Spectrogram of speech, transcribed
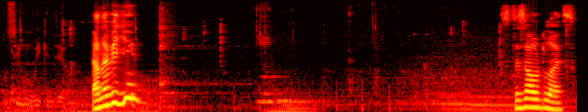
We'll see what we can do. Já nevidím. Jste za odlesk?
